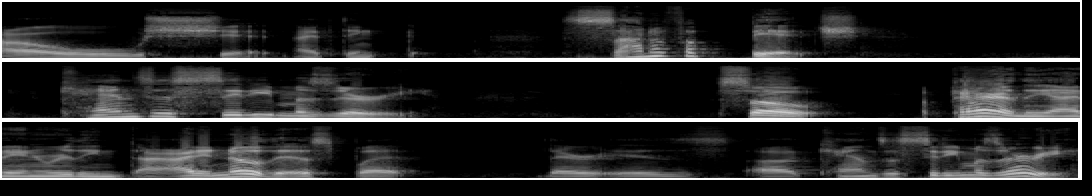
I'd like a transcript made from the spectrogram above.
Oh shit! I think son of a bitch. Kansas City, Missouri. So apparently, I didn't really, I didn't know this, but there is uh, Kansas City, Missouri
